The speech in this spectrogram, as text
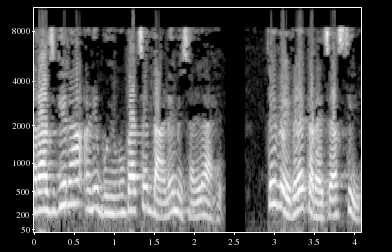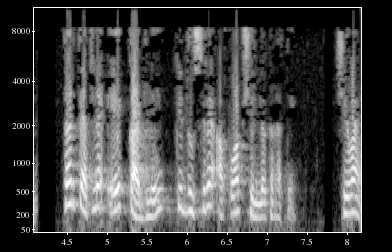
राजगिरा आणि भुईमुगाचे दाणे मिसळले आहेत. ते वेगळे करायचे असतील तर त्यातले एक काढले की दुसरे आपोआप शिल्लक राहते. शिवाय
